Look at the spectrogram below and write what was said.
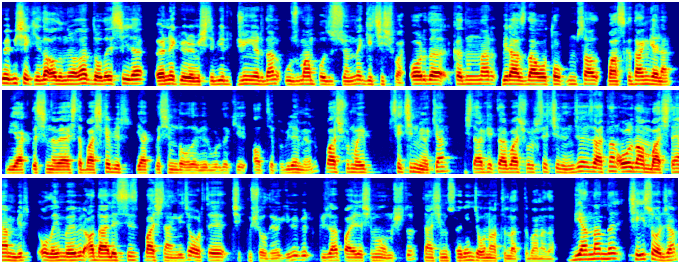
ve bir şekilde alınıyorlar. Dolayısıyla örnek veriyorum işte bir junior'dan uzman pozisyonuna geçiş var. Orada kadınlar biraz daha o toplumsal baskıdan gelen bir yaklaşımla veya işte başka bir yaklaşımda olabilir buradaki altyapı bilemiyorum. Başvurmayıp seçilmiyorken işte erkekler başvurup seçilince zaten oradan başlayan bir olayın böyle bir adaletsiz başlangıcı ortaya çıkmış oluyor gibi bir güzel paylaşımı olmuştu. Sen şimdi söyleyince onu hatırlattı bana da. Bir yandan da şeyi soracağım.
